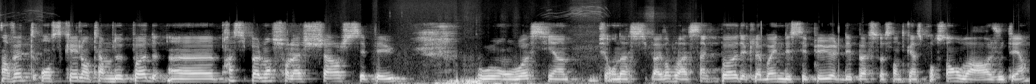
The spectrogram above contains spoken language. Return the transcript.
en fait, on scale en termes de pod principalement sur la charge CPU, où on voit si, un, on a, si par exemple on a 5 pods et que la moyenne des CPU elle dépasse 75 on va en rajouter un.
